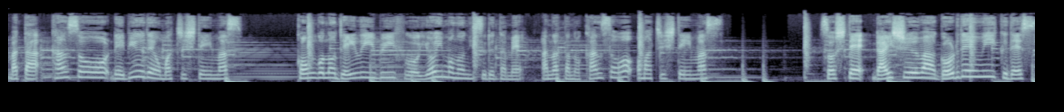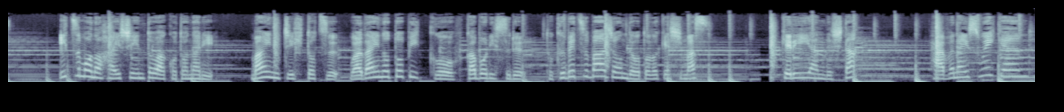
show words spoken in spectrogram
また、感想をレビューでお待ちしています。今後のデイリーブリーフを良いものにするため、あなたの感想をお待ちしています。そして来週はゴールデンウィークです。いつもの配信とは異なり、毎日一つ話題のトピックを深掘りする特別バージョンでお届けします。ケリーアンでした。Have a nice weekend!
